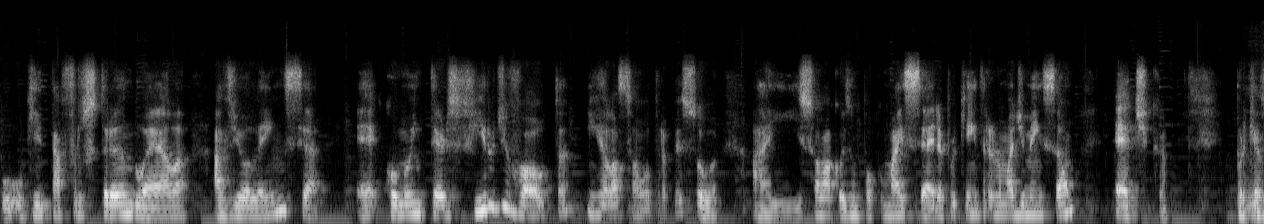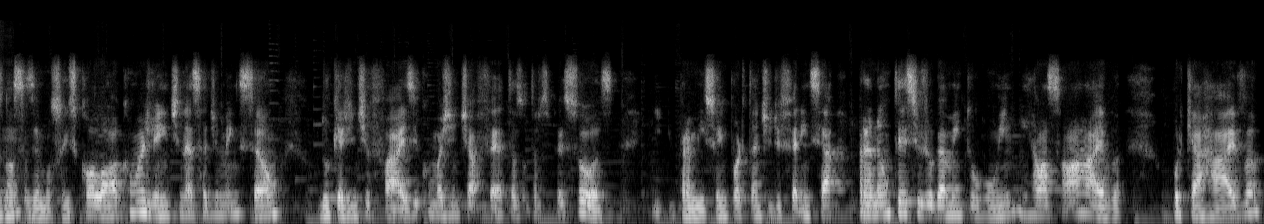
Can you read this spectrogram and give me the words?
o, o que está frustrando ela. A violência é como eu interfiro de volta em relação a outra pessoa. Aí isso é uma coisa um pouco mais séria, porque entra numa dimensão ética. Porque uhum. as nossas emoções colocam a gente nessa dimensão do que a gente faz e como a gente afeta as outras pessoas. E para mim isso é importante diferenciar para não ter esse julgamento ruim em relação à raiva, porque a raiva,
